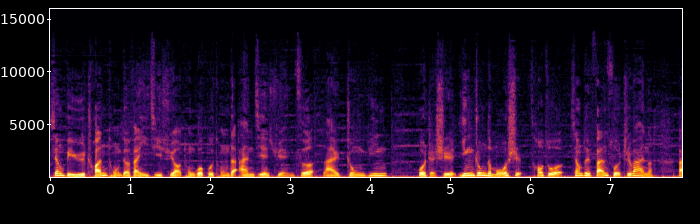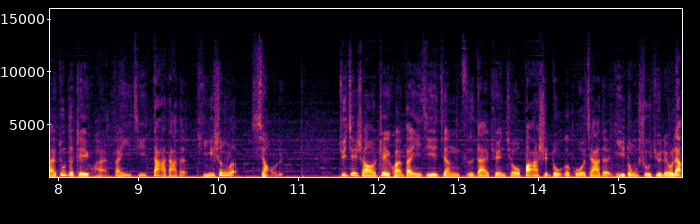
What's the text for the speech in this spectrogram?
相比于传统的翻译机需要通过不同的按键选择来中英或者是英中的模式操作相对繁琐之外呢，百度的这一款翻译机大大的提升了效率。据介绍，这款翻译机将自带全球八十多个国家的移动数据流量，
